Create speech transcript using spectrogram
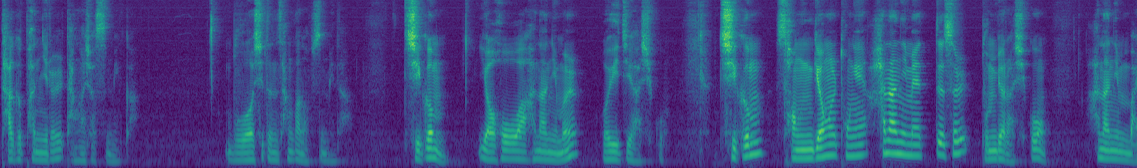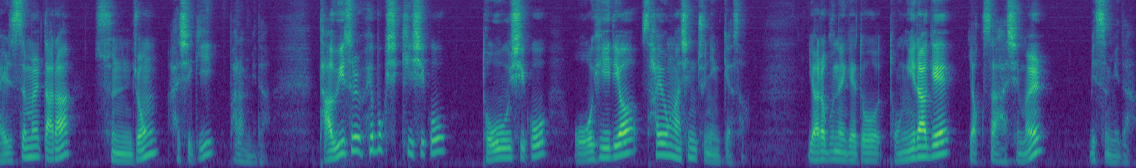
다급한 일을 당하셨습니까? 무엇이든 상관없습니다. 지금 여호와 하나님을 의지하시고 지금 성경을 통해 하나님의 뜻을 분별하시고 하나님 말씀을 따라 순종하시기 바랍니다. 다윗을 회복시키시고 도우시고 오히려 사용하신 주님께서 여러분에게도 동일하게 역사하심을 믿습니다.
